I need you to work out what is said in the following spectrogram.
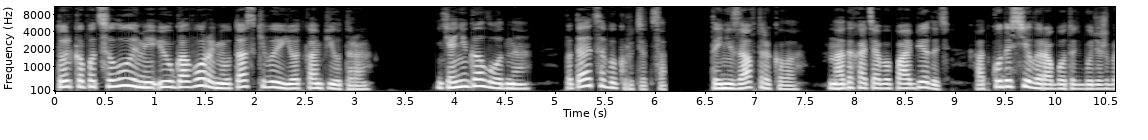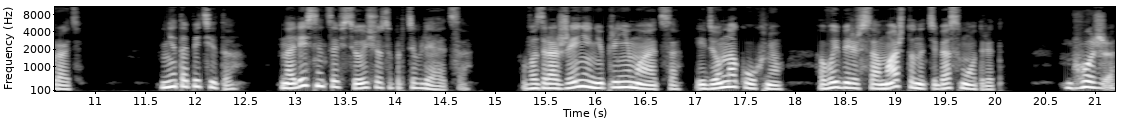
Только поцелуями и уговорами утаскиваю ее от компьютера. Я не голодная. Пытается выкрутиться. Ты не завтракала? Надо хотя бы пообедать. Откуда силы работать будешь брать? Нет аппетита. На лестнице все еще сопротивляется. Возражения не принимаются. Идем на кухню. Выберешь сама, что на тебя смотрит. Боже,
